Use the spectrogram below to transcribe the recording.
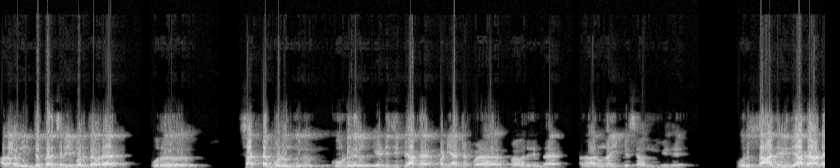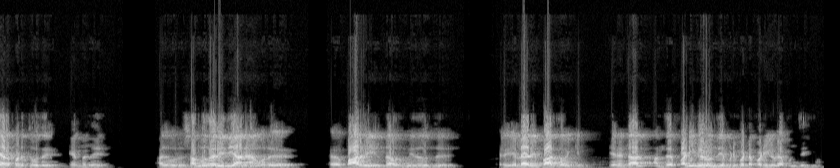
அதாவது இந்த பிரச்சனையை பொறுத்தவரை ஒரு சட்டம் ஒழுங்கு கூடுதல் ஏடிஜிபியாக பணியாற்ற வருகின்ற அந்த அருண் ஐபிஎஸ் அவர்கள் மீது ஒரு சாதி ரீதியாக அடையாளப்படுத்துவது என்பது அது ஒரு சமூக ரீதியான ஒரு பார்வை வந்து அவர் மீது வந்து எல்லாரையும் பார்க்க வைக்கும். ஏனென்றால் அந்த பணிகள் வந்து எப்படிப்பட்ட பணிகள் அப்படின்னு தெரியும்?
